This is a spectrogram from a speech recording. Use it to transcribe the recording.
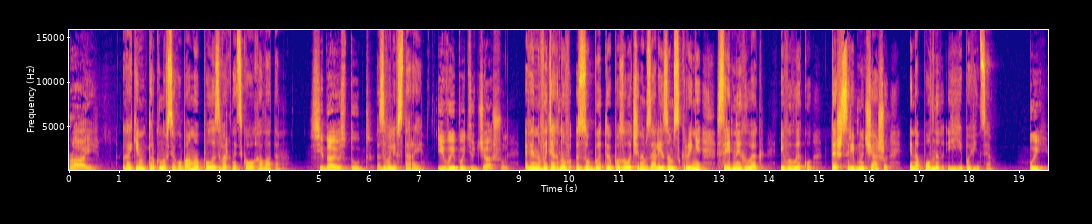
рай. Гакім торкнувся губами поли зверхницького халата. Сідай ось тут Звелів старий. і випий цю чашу. Він витягнув з убитою позолоченим залізом скрині срібний глек і велику, теж срібну чашу, і наповнив її повінця. Пий.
